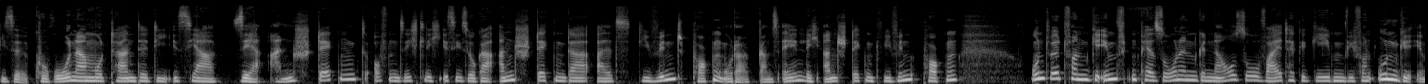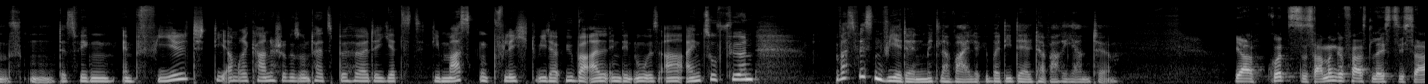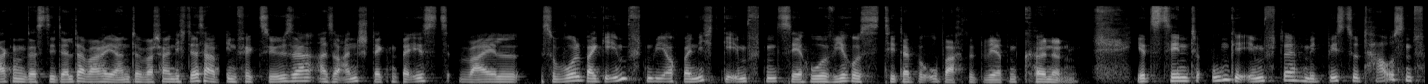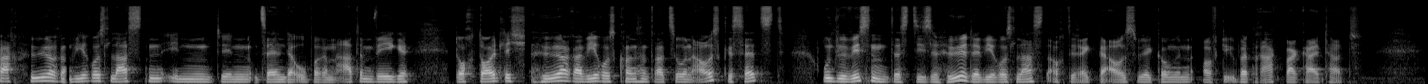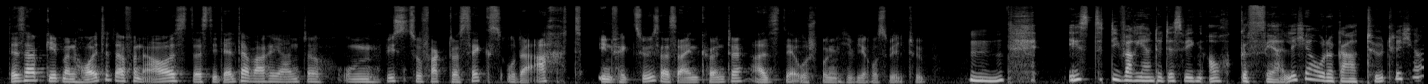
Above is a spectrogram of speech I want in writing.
Diese Corona-Mutante, die ist ja sehr ansteckend. Offensichtlich ist sie sogar ansteckender als die Windpocken oder ganz ähnlich ansteckend wie Windpocken und wird von geimpften Personen genauso weitergegeben wie von ungeimpften. Deswegen empfiehlt die amerikanische Gesundheitsbehörde jetzt die Maskenpflicht wieder überall in den USA einzuführen. Was wissen wir denn mittlerweile über die Delta-Variante? Ja, kurz zusammengefasst lässt sich sagen, dass die Delta-Variante wahrscheinlich deshalb infektiöser, also ansteckender ist, weil sowohl bei Geimpften wie auch bei Nicht-Geimpften sehr hohe Virustiter beobachtet werden können. Jetzt sind Ungeimpfte mit bis zu tausendfach höheren Viruslasten in den Zellen der oberen Atemwege doch deutlich höherer Viruskonzentration ausgesetzt. Und wir wissen, dass diese Höhe der Viruslast auch direkte Auswirkungen auf die Übertragbarkeit hat. Deshalb geht man heute davon aus, dass die Delta-Variante um bis zu Faktor 6 oder 8 infektiöser sein könnte als der ursprüngliche Viruswildtyp. Mhm. Ist die Variante deswegen auch gefährlicher oder gar tödlicher?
